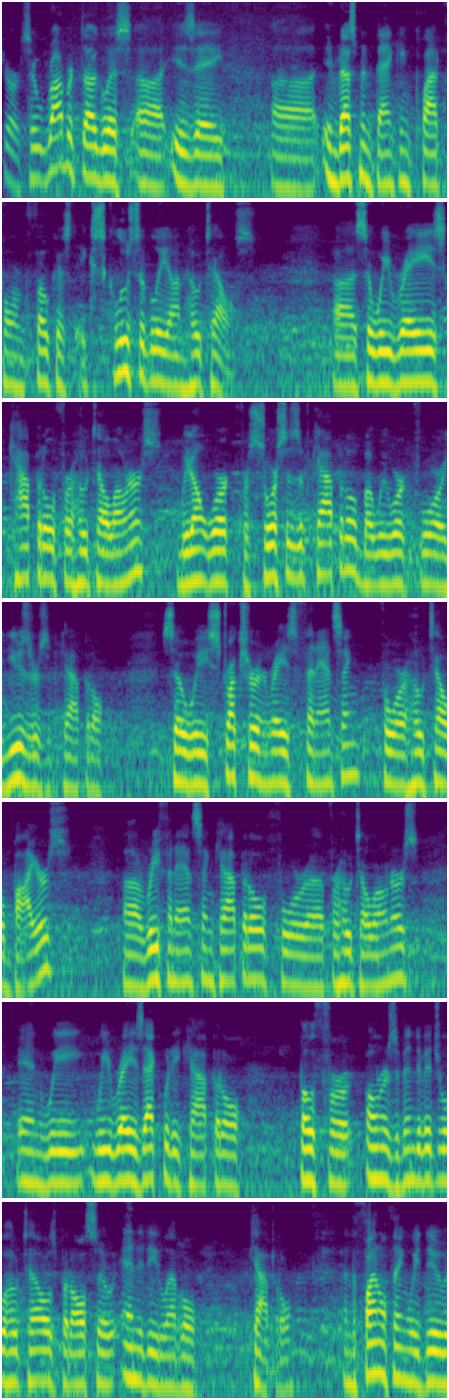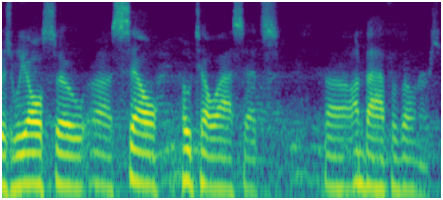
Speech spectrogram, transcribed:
Sure. So Robert Douglas uh, is a uh, investment banking platform focused exclusively on hotels. Uh, so we raise capital for hotel owners. We don't work for sources of capital, but we work for users of capital. So we structure and raise financing for hotel buyers, uh, refinancing capital for uh, for hotel owners, and we we raise equity capital both for owners of individual hotels, but also entity level capital. And the final thing we do is we also uh, sell hotel assets uh, on behalf of owners.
